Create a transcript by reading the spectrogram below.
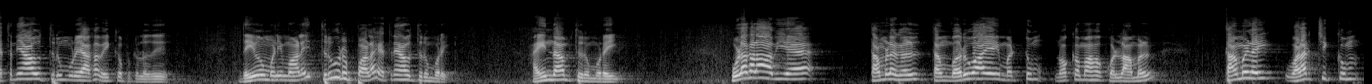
எத்தனையாவது திருமுறையாக வைக்கப்பட்டுள்ளது? தெய்வமணி மாலை திருவருட்பாவில் எத்தனையாவது திருமுறை? ஐந்தாம் திருமுறை. உலகளாவிய தமிழர்கள் தம் வருவாயை மட்டும் நோக்கமாக கொள்ளாமல் தமிழை வளர்ச்சிக்கும்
